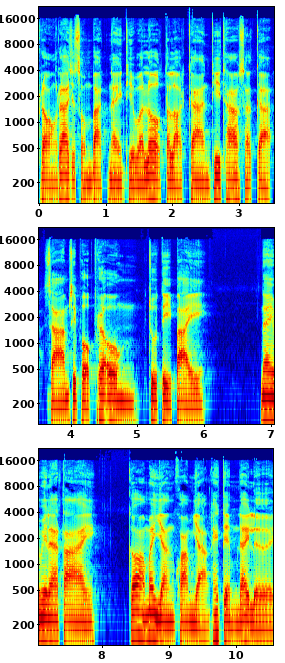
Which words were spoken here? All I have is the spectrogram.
ครองราชสมบัติในเทวโลกตลอดการที่เท้าสกกะ 36 พระองค์จุติไป ในเวลาตาย ก็ไม่ยังความอยากให้เต็มได้เลย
